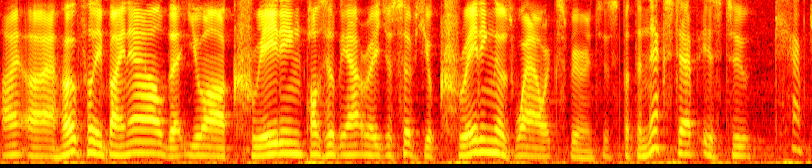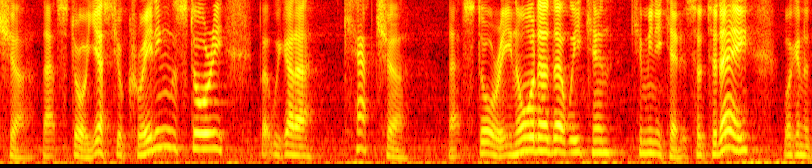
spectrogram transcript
I, I hopefully by now that you are creating positively outrageous service, you're creating those wow experiences. But the next step is to capture that story. Yes, you're creating the story, but we got to capture that story in order that we can communicate it. So today we're going to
